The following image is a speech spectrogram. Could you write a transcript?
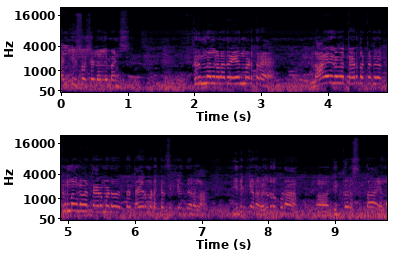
ಆಂಟಿ ಸೋಷಿಯಲ್ ಎಲಿಮೆಂಟ್ಸ್ ಕ್ರಿಮಿನಲ್ಗಳಾದ್ರೆ ಏನು ಮಾಡ್ತಾರೆ? ಲಾಯರ್ಗಳನ್ನ ತಯಾರು ಕ್ರಿಮಿನಲ್ ಕ್ರಿಮಿನಲ್ಗಳನ್ನ ತಯಾರು ಮಾಡೋ ತಯಾರು ಮಾಡೋ ಕೆಲಸ ಕೇಳ್ತಿರಲ್ಲ ಇದಕ್ಕೆ ನಾವೆಲ್ಲರೂ ಕೂಡ ಧಿಕ್ಕರಿಸುತ್ತಾ ಎಲ್ಲ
